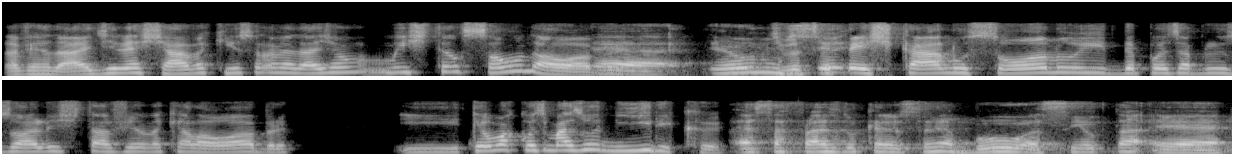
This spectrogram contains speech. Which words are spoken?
Na verdade, ele achava que isso, na verdade, é uma extensão da obra. É, eu não de você sei. pescar no sono e depois abrir os olhos e estar vendo aquela obra. E tem uma coisa mais onírica. Essa frase do Kerosene é boa, assim, eu tá, é,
